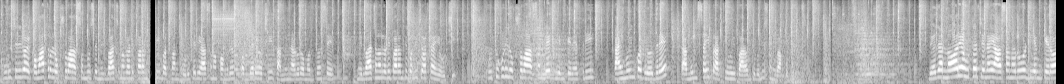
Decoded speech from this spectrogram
ପୁଡୁଚେରୀର ଏକମାତ୍ର ଲୋକସଭା ଆସନରୁ ସେ ନିର୍ବାଚନ ଲଢ଼ିପାରନ୍ତି ବର୍ତ୍ତମାନ ପୁଡୁଚେରୀ ଆସନ କଂଗ୍ରେସ କବ୍ଜାରେ ଅଛି ତାମିଲନାଡୁର ମଧ୍ୟ ସେ ନିର୍ବାଚନ ଲଢ଼ିପାରନ୍ତି ବୋଲି ଚର୍ଚ୍ଚା ହେଉଛି କୁତୁକୁଡ଼ି ଲୋକସଭା ଆସନରେ ଡିଏମ୍କେ ନେତ୍ରୀ କାଇମୁଇଙ୍କ ବିରୋଧରେ ତାମିଲ ସାହି ପ୍ରାର୍ଥୀ ହୋଇପାରନ୍ତି ବୋଲି ଶୁଣିବାକୁ ମିଳୁଛି ଦୁଇହଜାର ନଅରେ ଉତ୍ତର ଚେନ୍ନାଇ ଆସନରୁ ଡିଏମ୍କେର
